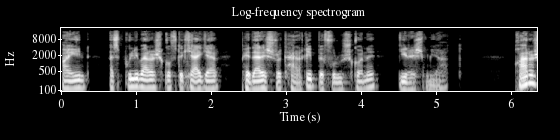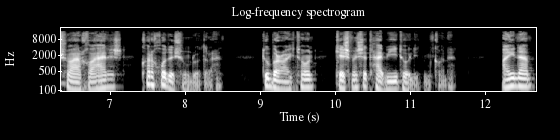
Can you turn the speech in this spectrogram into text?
آین از پولی براش گفته که اگر پدرش رو ترغیب به فروش کنه گیرش میاد. خواهر و شوهر خواهرش کار خودشون رو دارن. تو برایتون کشمش طبیعی تولید می‌کنن. آینم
